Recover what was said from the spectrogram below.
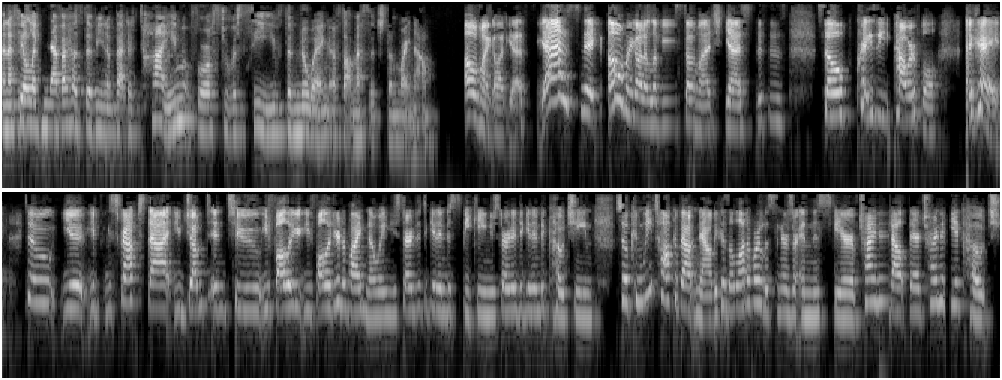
And I feel like never has there been a better time for us to receive the knowing of that message than right now. Oh my God. Yes. Yes, Niyc. Oh my God. I love you so much. Yes. This is so crazy powerful. Okay. So you, you, you scrapped that. You jumped into, you follow, you followed your divine knowing. You started to get into speaking. You started to get into coaching. So can we talk about now, because a lot of our listeners are in this sphere of trying get out there, trying to be a coach.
